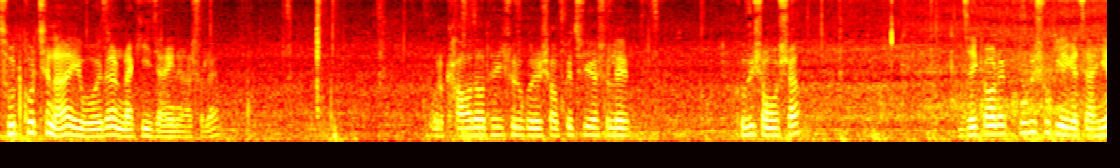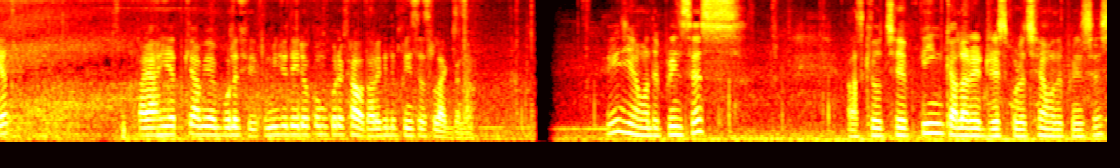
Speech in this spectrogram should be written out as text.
স্যুট করছে না, এই ওয়েদার নাকি জানি না আসলে। ওর খাওয়া দাওয়া থেকে শুরু করে সব কিছুই আসলে খুবই সমস্যা। যে কারণে খুবই শুকিয়ে গেছে আহিয়াত। তাই আহিয়াতকে আমি বলেছি, তুমি যদি এরকম করে খাও, তাহলে কিন্তু প্রিন্সেস লাগবে না। এই যে আমাদের প্রিন্সেস আজকে হচ্ছে পিঙ্ক কালারের ড্রেস পরেছে আমাদের princess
